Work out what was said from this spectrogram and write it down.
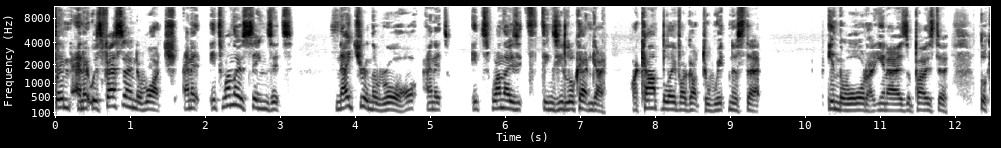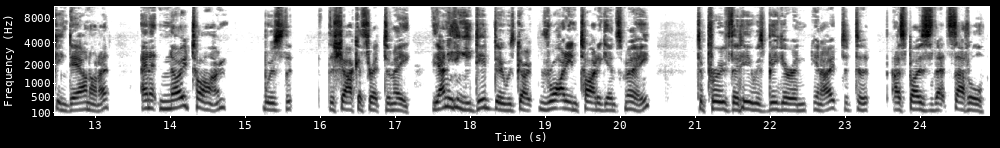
then, and it was fascinating to watch. And it, it's one of those things, it's nature in the raw. And it's, it's one of those things you look at and go, I can't believe I got to witness that in the water, you know, as opposed to looking down on it. And at no time was the, the shark a threat to me. The only thing he did do was go right in tight against me to prove that he was bigger and, you know, to, to I suppose that subtle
